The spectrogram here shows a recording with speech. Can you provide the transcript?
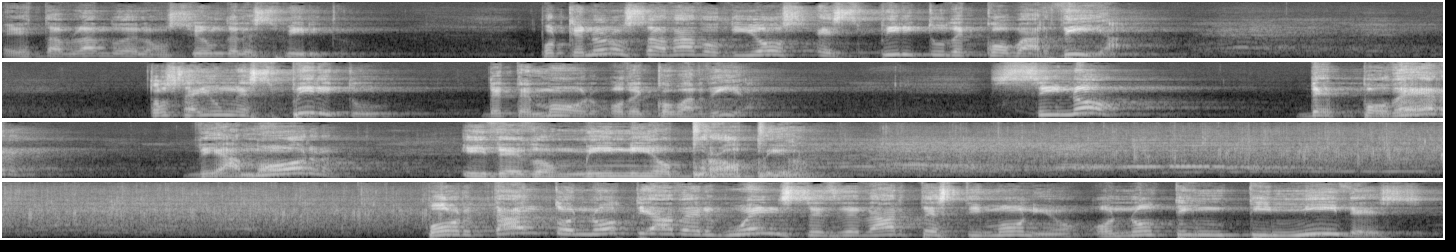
Ahí está hablando de la unción del Espíritu. Porque no nos ha dado Dios espíritu de cobardía. Entonces hay un espíritu de temor o de cobardía. Sino de poder, de amor y de dominio propio. Por tanto, no te avergüences de dar testimonio o no te intimides,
